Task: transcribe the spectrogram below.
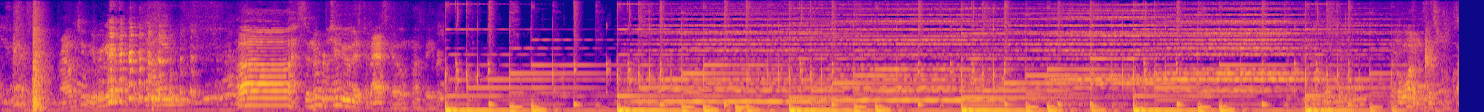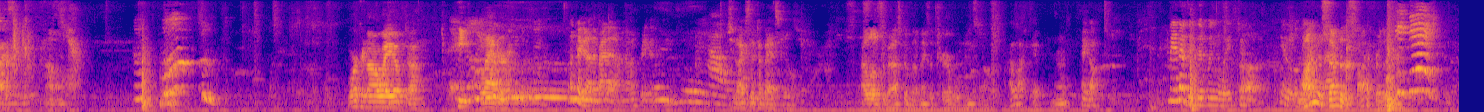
Round two, here we go. uh, so number two is Tabasco, my favorite. Love Tabasco, but that makes a terrible wing sauce. I like it. There you go. Man, that's a good wing to waste too. Get a little bit Why don't you of just send to the side for this?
